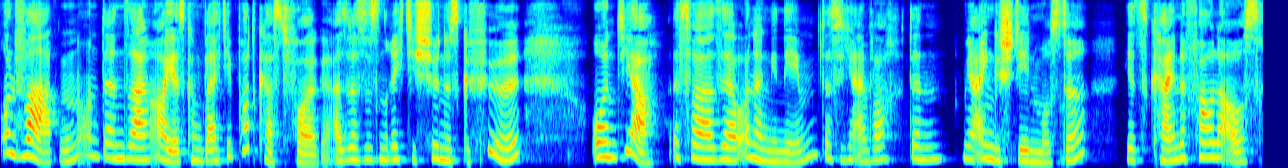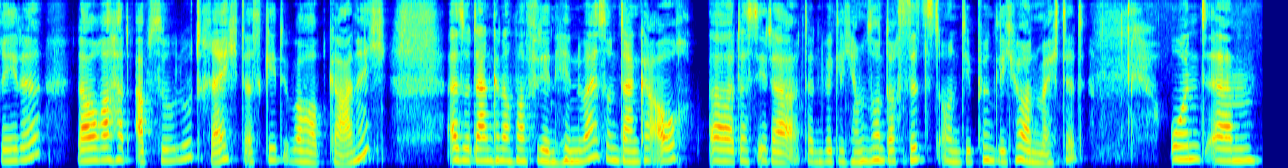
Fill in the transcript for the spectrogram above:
und warten und dann sagen, oh, jetzt kommt gleich die Podcast-Folge. Also das ist ein richtig schönes Gefühl. Und ja, es war sehr unangenehm, dass ich einfach dann mir eingestehen musste, jetzt keine faule Ausrede. Laura hat absolut recht, das geht überhaupt gar nicht. Also danke nochmal für den Hinweis und danke auch, äh, dass ihr da dann wirklich am Sonntag sitzt und die pünktlich hören möchtet. Und ähm,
